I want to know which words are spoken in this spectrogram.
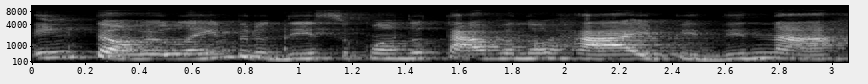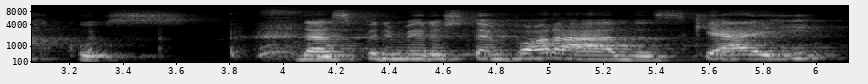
Então, eu lembro disso quando tava no hype de Narcos, das primeiras temporadas, que aí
